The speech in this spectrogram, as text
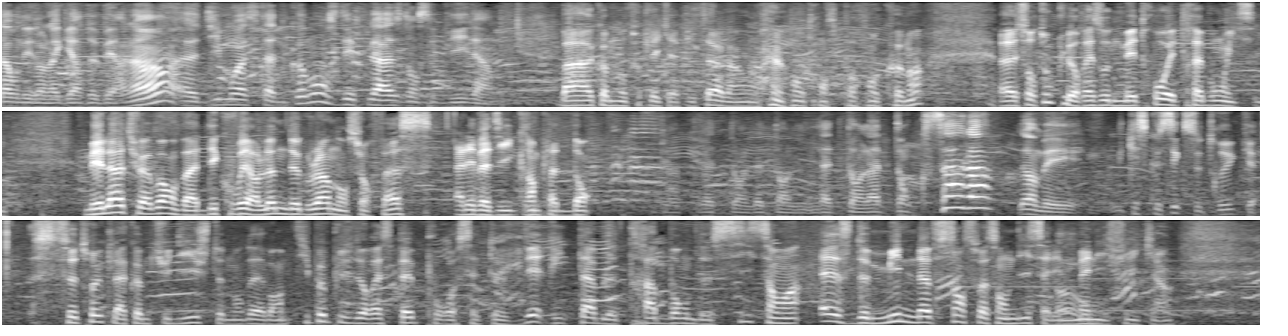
Là on est dans la gare de Berlin. Euh, Dis-moi Stan, comment on se déplace dans cette ville Bah, comme dans toutes les capitales, hein, en transport en commun. Euh, surtout que le réseau de métro est très bon ici. Mais là, tu vas voir, on va découvrir l'underground en surface. Allez, vas-y, grimpe là-dedans. Là-dedans, là-dedans, là-dedans, là-dedans, que ça là Non mais mais qu'est-ce que c'est que ce truc Ce truc-là, comme tu dis, je te demandais d'avoir un petit peu plus de respect pour cette véritable Trabant de 601S de 1970. Elle est Oh. magnifique, hein,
